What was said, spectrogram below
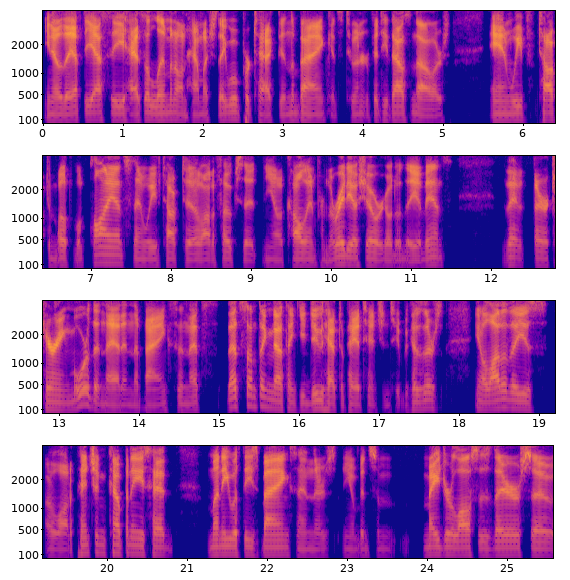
you know, the FDIC has a limit on how much they will protect in the bank. It's $250,000. And we've talked to multiple clients, then we've talked to a lot of folks that, you know, call in from the radio show or go to the events that they're carrying more than that in the banks and that's that's something that I think you do have to pay attention to because there's you know a lot of these a lot of pension companies had money with these banks and there's you know been some major losses there so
